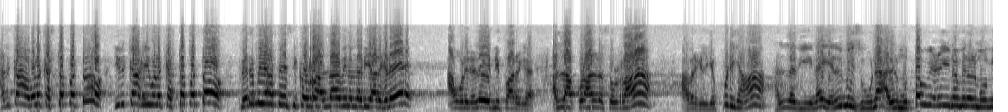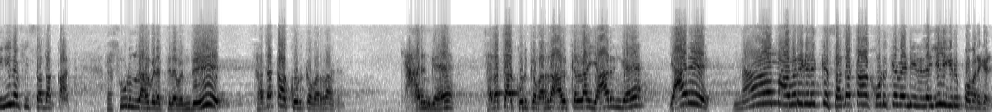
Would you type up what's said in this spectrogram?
அதுக்காக அவ்வளவு கஷ்டப்பட்டோம் இதுக்காக இவ்வளவு கஷ்டப்பட்டோம் பெருமையா பேசிக்கொள்றோம் அல்லாவின் நல்லடியார்களே. அவங்களுடைய நிலையை எண்ணி பாருங்க. அல்லாஹ் குரான்ல சொல்றான் அவர்கள் எப்படியா அல்லதீன எல்மிசூன அல் முத்தவீன மினல் முஃமினீன ஃபி ஸதகாத் ரசூலுல்லாஹ்விடத்துல வந்து சதக்கா கொடுக்க வர்றாங்க. யாருங்க? சதக்கா கொடுக்க வர்ற ஆட்கள்லாம் யாருங்க? யாரு? நாம் அவர்களுக்கு சதக்கா கொடுக்க வேண்டிய நிலையில் இருப்பவர்கள்.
